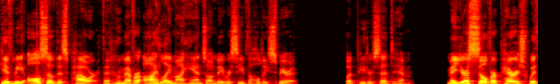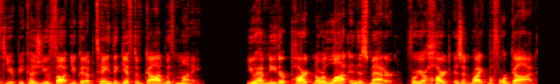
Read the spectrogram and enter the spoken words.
Give me also this power, that whomever I lay my hands on may receive the Holy Spirit. But Peter said to him, May your silver perish with you, because you thought you could obtain the gift of God with money. You have neither part nor lot in this matter, for your heart isn't right before God.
